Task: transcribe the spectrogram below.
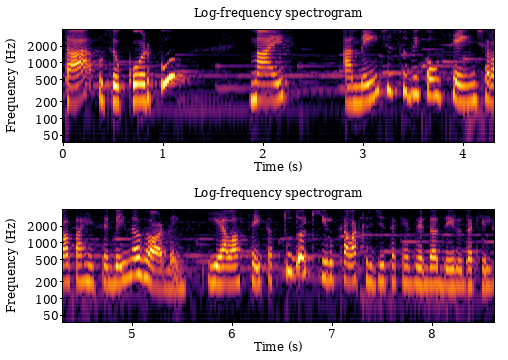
tá? O seu corpo, mas a mente subconsciente ela tá recebendo as ordens e ela aceita tudo aquilo que ela acredita que é verdadeiro daquele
